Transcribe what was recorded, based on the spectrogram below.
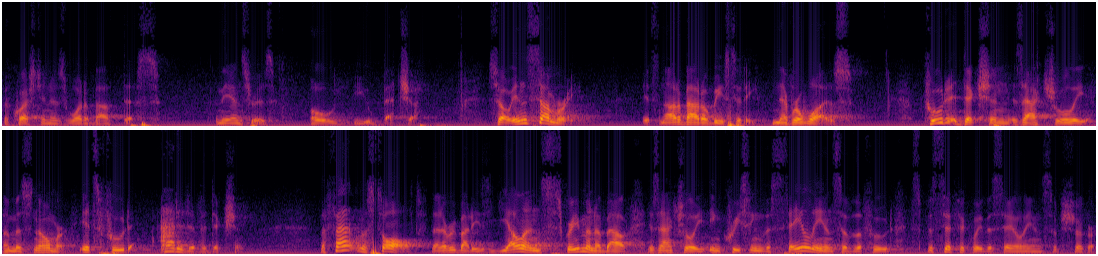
The question is, what about this? And the answer is, oh, you betcha. So, in summary, it's not about obesity, never was. Food addiction is actually a misnomer, it's food additive addiction. The fat and the salt that everybody's yelling, screaming about is actually increasing the salience of the food, specifically the salience of sugar.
